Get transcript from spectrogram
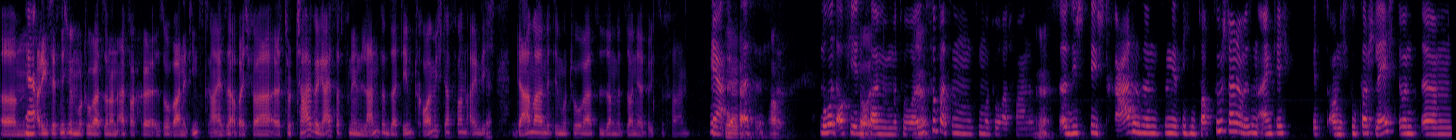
Ähm, ja. Allerdings jetzt nicht mit dem Motorrad, sondern einfach äh, so war eine Dienstreise. Aber ich war äh, total begeistert von dem Land und seitdem träume ich davon, eigentlich da mal mit dem Motorrad zusammen mit Sonja durchzufahren. Ja, ja das ist, auch. Lohnt auf jeden Toll. Fall mit dem Motorrad. Ja. Das ist super zum, zum Motorradfahren. Ja. ist, also die, die Straßen sind, sind jetzt nicht im Top-Zustand, aber sind eigentlich jetzt auch nicht super schlecht und ähm,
